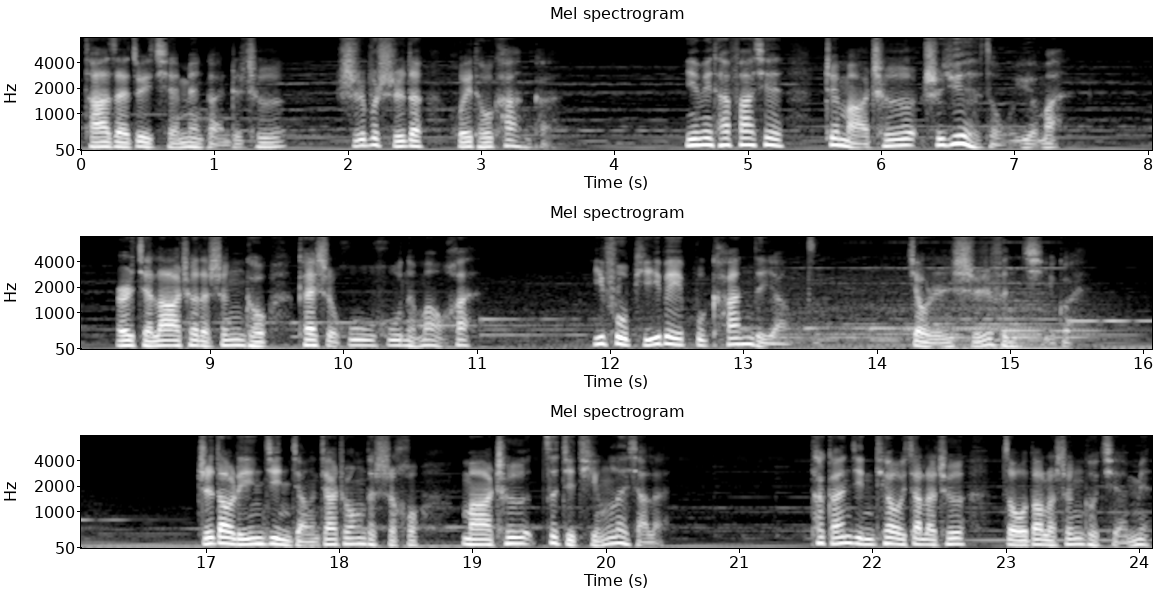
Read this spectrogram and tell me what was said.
他在最前面赶着车。时不时的回头看看，因为他发现这马车是越走越慢，而且拉车的牲口开始呼呼的冒汗，一副疲惫不堪的样子，叫人十分奇怪。直到临近蒋家庄的时候，马车自己停了下来，他赶紧跳下了车，走到了牲口前面。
